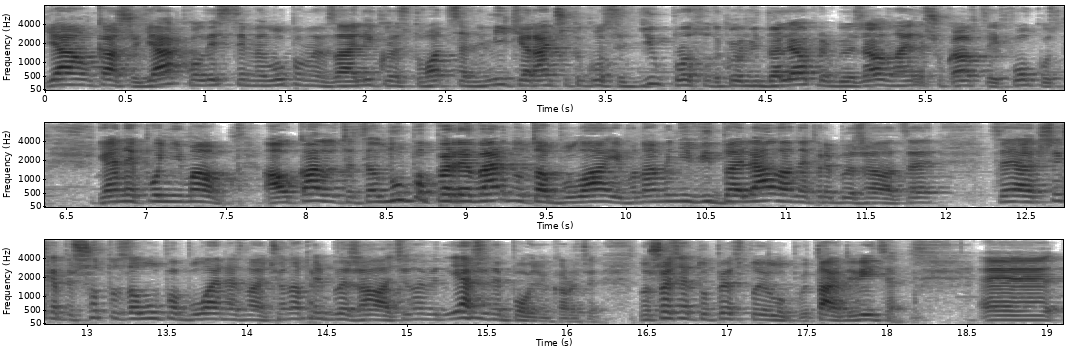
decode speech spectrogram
я вам кажу, я колись цими лупами взагалі користуватися не міг. Я раніше такого сидів, просто такого віддаляв, приближав, знаєте, шукав цей фокус. Я не понімав. А оказується, ця лупа перевернута була, і вона мені віддаляла, не приближала. Це. Це капець, що то за лупа була, я не знаю, чи вона приближала, чи вона від. Я вже не пам'ятаю, коротше. Ну щось я тупив з тою лупою. Так, дивіться. Е,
